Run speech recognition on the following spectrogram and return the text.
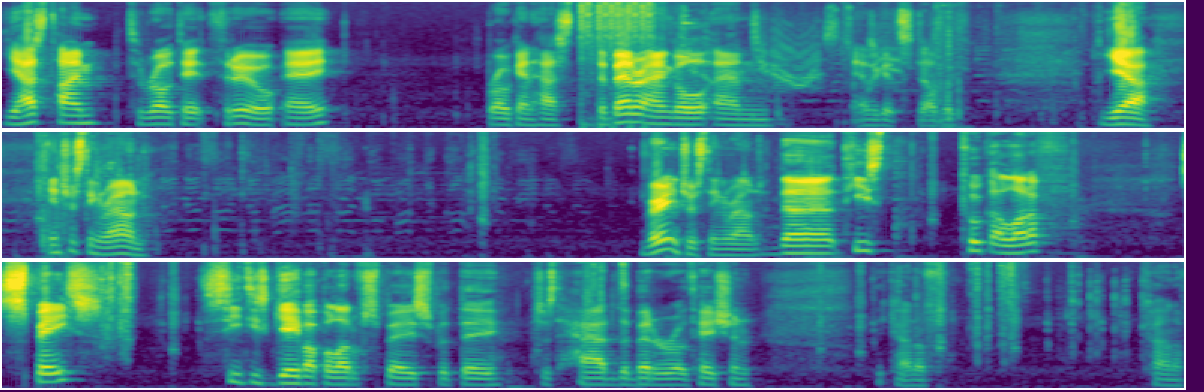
He has time to rotate through A. Broken has the better angle and as it gets dealt with. Yeah, interesting round. Very interesting round. The T's took a lot of space. CTs gave up a lot of space, but they just had the better rotation. They kind of kind of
